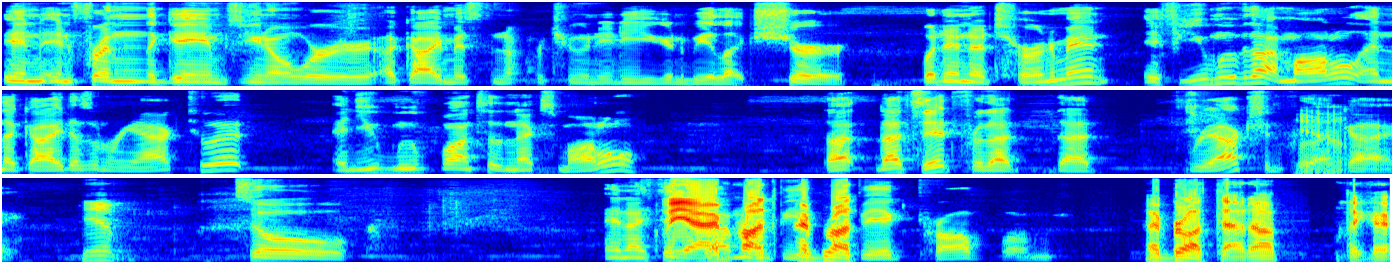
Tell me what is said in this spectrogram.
in in friendly games, you know, where a guy missed an opportunity, you're going to be like, sure. But in a tournament, if you move that model and the guy doesn't react to it, and you move on to the next model, that that's it for that that reaction for Yeah. that guy. Yep. So, and I think Yeah, I that brought- might be I a brought- big problem. I brought that up, like I,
